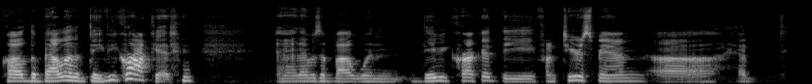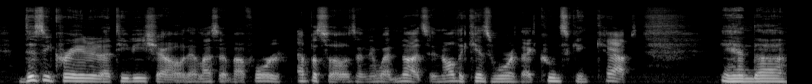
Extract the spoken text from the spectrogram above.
called "The Ballad of Davy Crockett." and that was about when Davy Crockett, the frontiersman, uh, had Disney created a TV show that lasted about four episodes, and it went nuts. And all the kids wore that coonskin caps, and uh,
